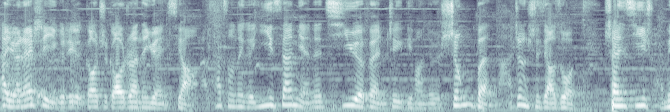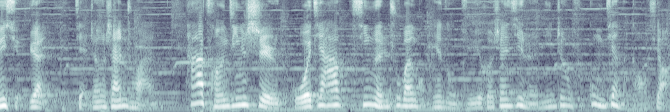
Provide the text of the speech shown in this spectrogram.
它原来是一个这个高职高专的院校。它从那个一三年的七月份，这个地方就是升本了，正式叫做山西传媒学院，简称山传。它曾经是国家新闻出版广电总局和山西人民政府共建的高校，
